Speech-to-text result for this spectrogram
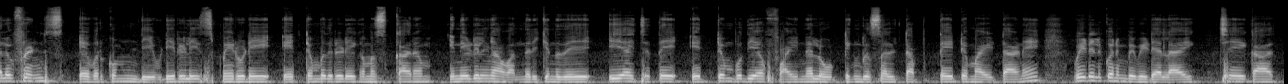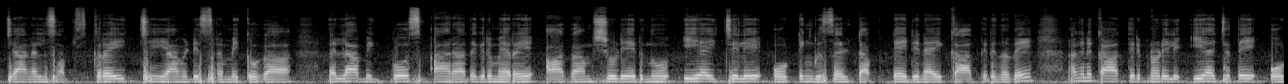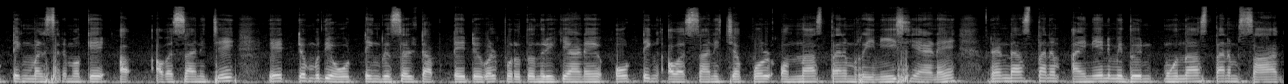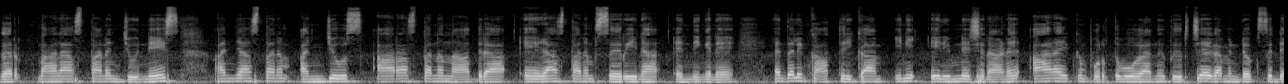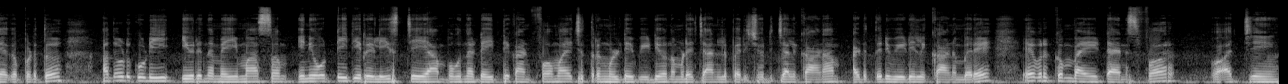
Hello friends ഏവർക്കും D V D release മേരുടെ ഏറ്റവും പുതിയ നമസ്കാരം. ഇന്നിടയിൽ ഞാൻ വന്നിരിക്കുന്നത് ഈ ആഴ്ചത്തെ ഏറ്റവും പുതിയ ഫൈനൽ വോട്ടിംഗ് റിസൾട്ട് അപ്ഡേറ്റുമായിട്ടാണ് വീഡിയോയിൽ മുൻപ് വീഡിയോ ലൈക്ക് ചെയ്യുക ചാനൽ സബ്സ്ക്രൈബ് ചെയ്യാൻ വേണ്ടി ശ്രമിക്കുക. എല്ലാ ബിഗ് ബോസ് ആരാധകരും ഏറെ ആകാംക്ഷയോടെയായിരുന്നു ഈ ആഴ്ചയിലെ വോട്ടിംഗ് റിസൾട്ട് അപ്ഡേറ്റിനായി കാത്തിരുന്നത്. അങ്ങനെ കാത്തിരിപ്പിനോടിൽ ഈ ആഴ്ചത്തെ വോട്ടിംഗ് മത്സരമൊക്കെ അവസാനിച്ച് ഏറ്റവും പുതിയ വോട്ടിംഗ് റിസൾട്ട് അപ്ഡേറ്റുകൾ പുറത്തുവന്നിരിക്കുകയാണ്. വോട്ടിംഗ് അവസാനിച്ചപ്പോൾ ഒന്നാം സ്ഥാനം റിനീഷയാണ് രണ്ടാം സ്ഥാനം അനിയൻ മിഥുൻ മൂന്നാം സ്ഥാനം സാഗർ നാലാം സ്ഥാനം ജുനേസ് അഞ്ചാം സ്ഥാനം അഞ്ജൂസ് ആറാം സ്ഥാനം നാദ്ര ഏഴാം സ്ഥാനം സെറീന എന്നിങ്ങനെ എന്തായാലും കാത്തിരിക്കാം. ഇനി എലിമിനേഷനാണ് ആരായിരിക്കും പുറത്തു പോകുക എന്ന് തീർച്ചയായും കമന്റ് ബോക്സിൽ രേഖപ്പെടുത്തു. അതോടുകൂടി ഈ വരുന്ന മെയ് മാസം ഇനി ഒ ടി ടി റിലീസ് ചെയ്യാൻ പോകുന്ന ഡേറ്റ് കൺഫേമായ ചിത്രങ്ങളുടെ വീഡിയോ നമ്മുടെ ചാനൽ പരിശോധിച്ചാൽ കാണാം. അടുത്തൊരു വീഡിയോയിൽ കാണും വരെ. എവർക്കും ബൈ താങ്ക്സ് ഫോർ വാച്ചിങ്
